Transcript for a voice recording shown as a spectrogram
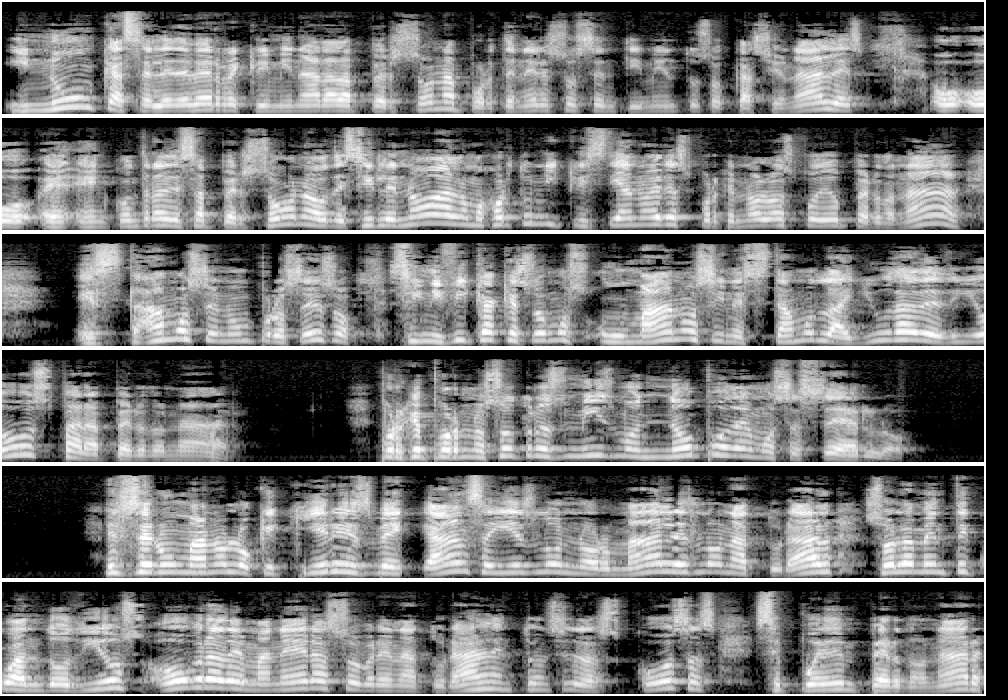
y nunca se le debe recriminar a la persona por tener esos sentimientos ocasionales o, en contra de esa persona o decirle, no, a lo mejor tú ni cristiano eres porque no lo has podido perdonar. Estamos en un proceso. Significa que somos humanos y necesitamos la ayuda de Dios para perdonar. Porque por nosotros mismos no podemos hacerlo. El ser humano lo que quiere es venganza y es lo normal, es lo natural. Solamente cuando Dios obra de manera sobrenatural, entonces las cosas se pueden perdonar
